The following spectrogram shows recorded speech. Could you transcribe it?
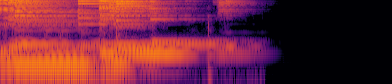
Mm-hmm.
